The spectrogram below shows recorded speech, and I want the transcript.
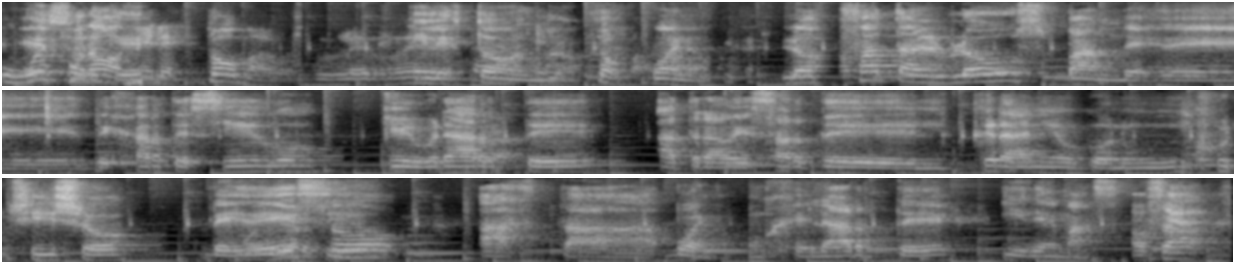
Un es hueso no, el estómago. El estómago. el estómago. Bueno, los Fatal Blows van desde dejarte ciego, quebrarte, atravesarte el cráneo con un cuchillo, desde eso hasta, bueno, congelarte y demás. O sea,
